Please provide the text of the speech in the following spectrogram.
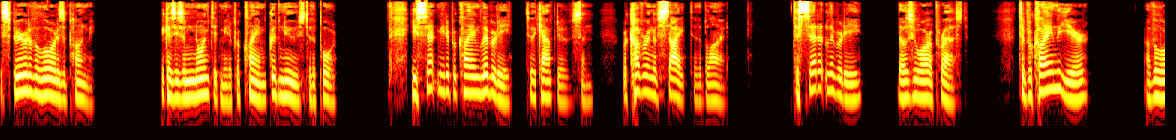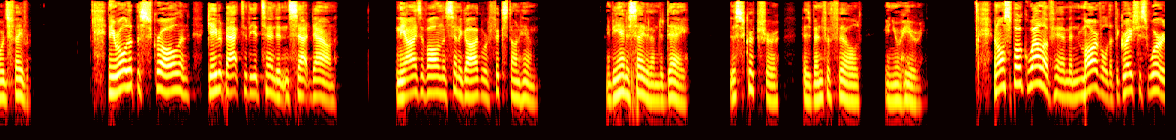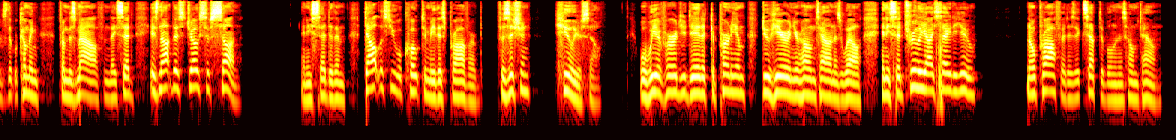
The Spirit of the Lord is upon me because he's anointed me to proclaim good news to the poor. He sent me to proclaim liberty to the captives and recovering of sight to the blind, to set at liberty those who are oppressed, to proclaim the year of the Lord's favor. And he rolled up the scroll and gave it back to the attendant and sat down. And the eyes of all in the synagogue were fixed on him. And he began to say to them, Today, this scripture has been fulfilled in your hearing. And all spoke well of him and marveled at the gracious words that were coming from his mouth. And they said, Is not this Joseph's son? And he said to them, Doubtless you will quote to me this proverb, Physician, heal yourself. Well, we have heard you did at Capernaum, do here in your hometown as well. And he said, Truly I say to you, no prophet is acceptable in his hometown.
